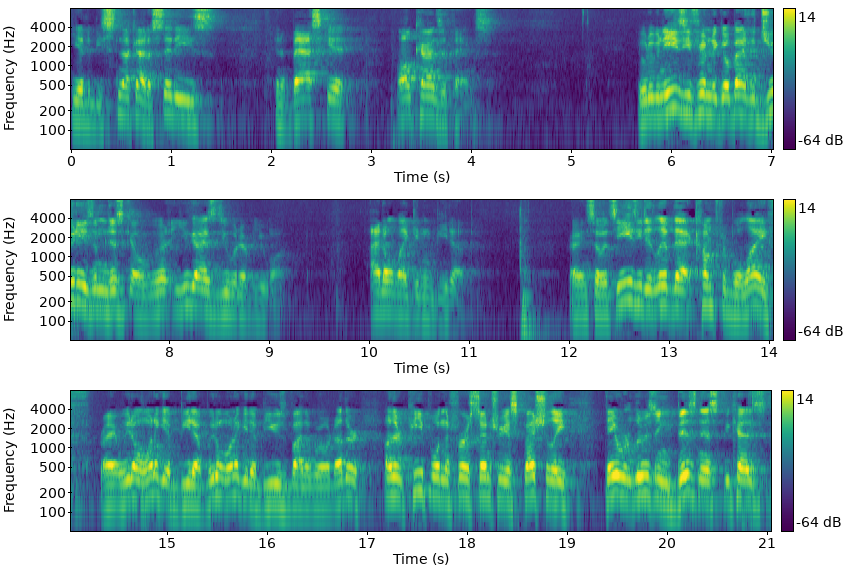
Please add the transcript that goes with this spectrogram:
he had to be snuck out of cities in a basket, all kinds of things. It would have been easy for him to go back to Judaism and just go, you guys do whatever you want. I don't like getting beat up. Right? And so it's easy to live that comfortable life, right? We don't want to get beat up. We don't want to get abused by the world. Other, other people in the first century, especially, they were losing business because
